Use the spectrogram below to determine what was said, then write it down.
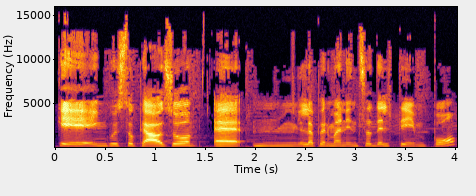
che in questo caso è mm, la permanenza del tempo.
